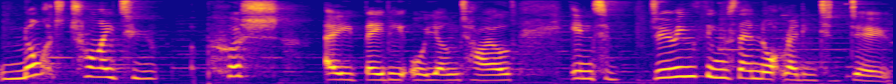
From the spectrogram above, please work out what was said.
not try to push a baby or young child into doing things they're not ready to do.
